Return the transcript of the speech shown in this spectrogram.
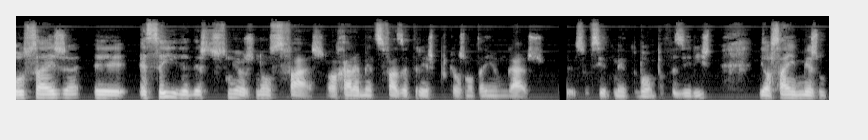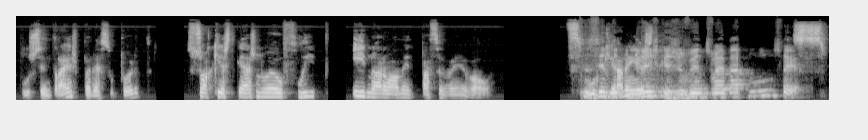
Ou seja, eh, a saída destes senhores não se faz, ou raramente se faz a três, porque eles não têm um gajo eh, suficientemente bom para fazer isto. Eles saem mesmo pelos centrais, parece o Porto. Só que este gajo não é o Felipe e normalmente passa bem a bola. Se 60 bloquearem este que a Juventus vai dar pelo Ferro. se-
